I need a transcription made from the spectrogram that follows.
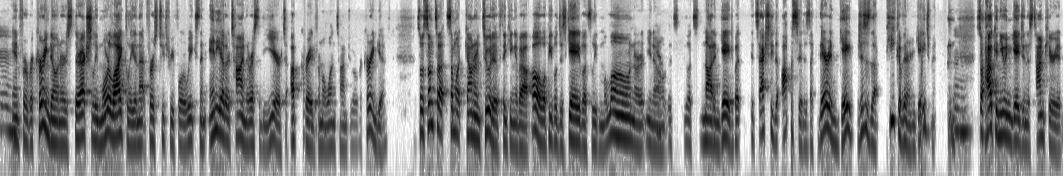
Mm-hmm. And for recurring donors, they're actually more likely in that first two, three, four weeks than any other time the rest of the year to upgrade from a one time to a recurring gift. So some t- somewhat counterintuitive thinking about, oh, well, people just gave, let's leave them alone, or you know, yeah. let's let's not engage. But it's actually the opposite. Is like they're engaged. This is the peak of their engagement. Mm-hmm. so how can you engage in this time period?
